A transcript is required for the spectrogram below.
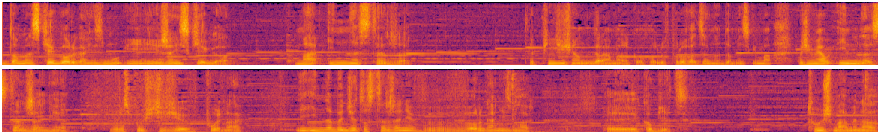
do męskiego organizmu i, i żeńskiego ma inne stężenie. Te 50 gram alkoholu wprowadzone do męskiego ma, będzie miał inne stężenie, rozpuści się w płynach i inne będzie to stężenie w, w organizmach y, kobiecych. Tu już mamy, na,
